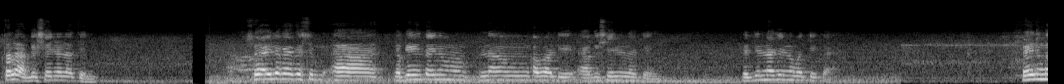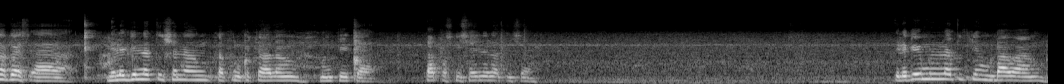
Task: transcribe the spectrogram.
Tala, gisahin na natin. So, ay lagay kasi, ah, lagyan tayo ng, ng kawali, ah, gisahin na natin. Lagyan natin ng mantika. Yun nga guys, ah, nilagyan natin siya ng tatlong kutsarang mantika. Tapos gisahin na natin siya. Ilagay muna natin yung bawang.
